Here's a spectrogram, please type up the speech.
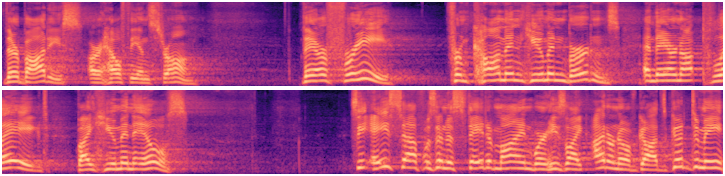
their bodies are healthy and strong. They are free from common human burdens, and they are not plagued by human ills. See, Asaph was in a state of mind where he's like, I don't know if God's good to me.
